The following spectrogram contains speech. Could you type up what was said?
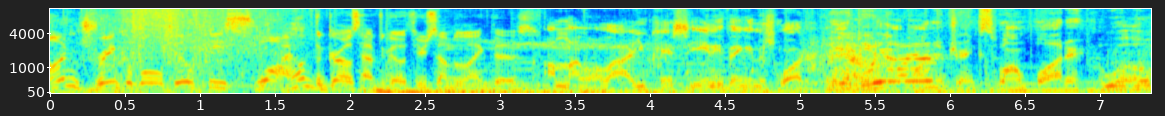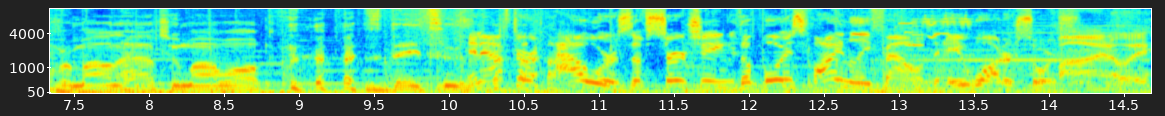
undrinkable, filthy swamp. I hope the girls have to go through something like this. I'm not gonna lie, you can't see anything in this water. I do not want to drink swamp water. We're over a mile and a half, two mile walk. it's day two. And after hours of searching, the boys finally found a water source. Finally.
